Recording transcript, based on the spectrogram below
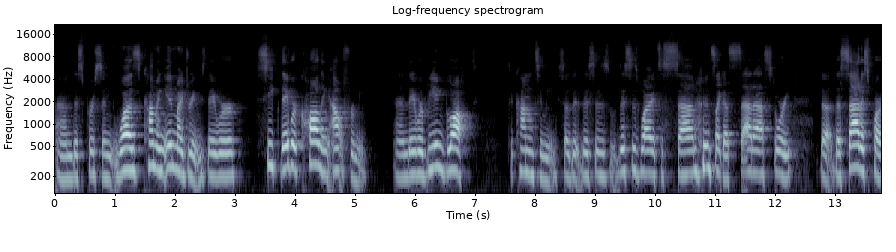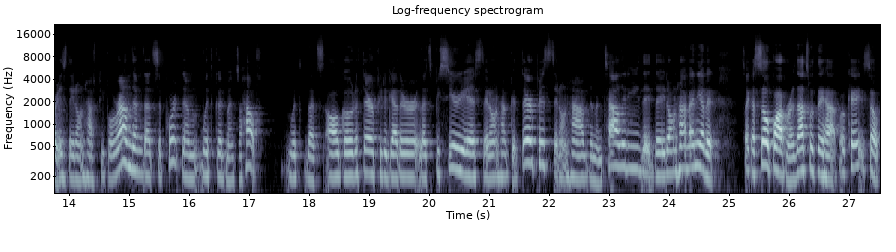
And this person was coming in my dreams. They were seek. They were calling out for me, and they were being blocked to come to me. So that this is this is why it's a sad. It's like a sad ass story the, the saddest part is they don't have people around them that support them with good mental health. With let's all go to therapy together let's be serious. They don't have good therapists they don't have the mentality they, they don't have any of it. It's like a soap opera that's what they have okay? So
